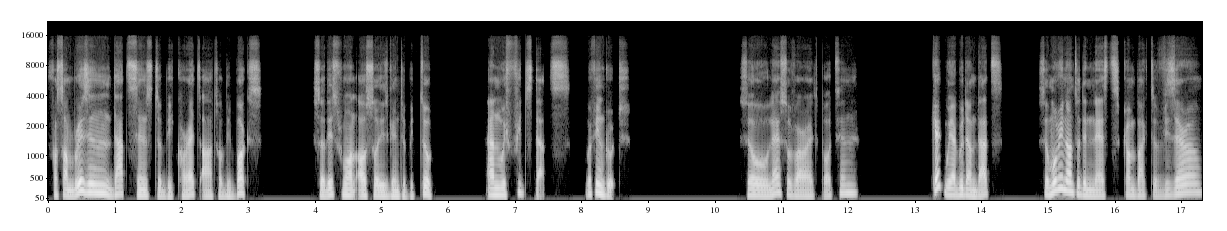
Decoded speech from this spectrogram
for some reason, that seems to be correct out of the box. So this one also is going to be 2. And we fixed that. Looking good. So let's override button. Okay, we are good on that. So moving on to the next, come back to V0.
